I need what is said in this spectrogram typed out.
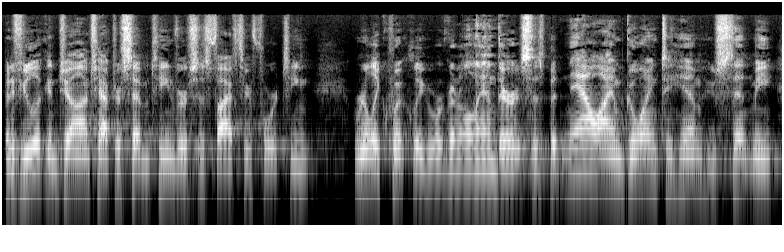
But if you look in John chapter 17 verses 5 through 14, really quickly we're going to land there. It says, But now I am going to him who sent me,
